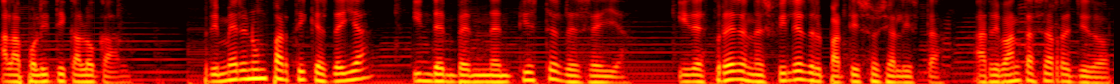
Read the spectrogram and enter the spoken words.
a la política local, primer en un partit que es deia Independentistes de Sella i després en les files del Partit Socialista, arribant a ser regidor.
